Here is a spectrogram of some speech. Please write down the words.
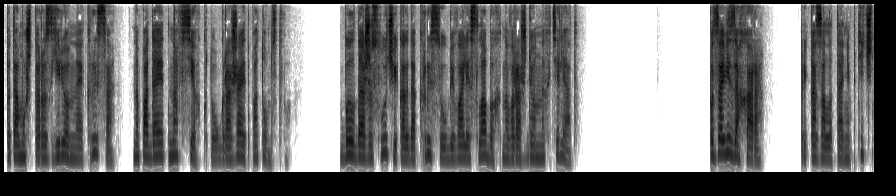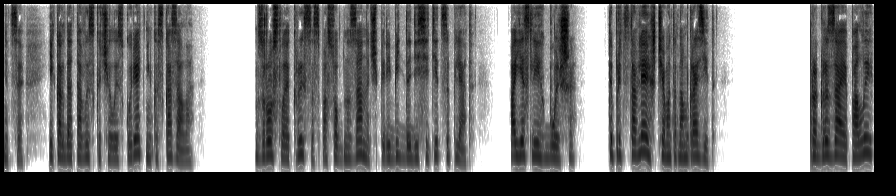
потому что разъяренная крыса нападает на всех, кто угрожает потомству. Был даже случай, когда крысы убивали слабых новорожденных телят. «Позови Захара», — приказала Таня птичнице, и когда та выскочила из курятника, сказала. «Взрослая крыса способна за ночь перебить до десяти цыплят. А если их больше? Ты представляешь, чем это нам грозит?» Прогрызая полы,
